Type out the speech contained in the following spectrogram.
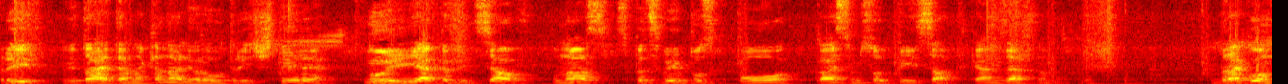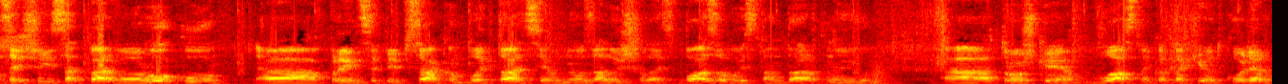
Привіт! Вітаєте на каналі Road 34. Ну і як обіцяв, у нас спецвипуск по К-750 КМЗшному. Дракон цей 61-го року. В принципі, вся комплектація у нього залишилась базовою, стандартною. Трошки власник отакий от колір,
